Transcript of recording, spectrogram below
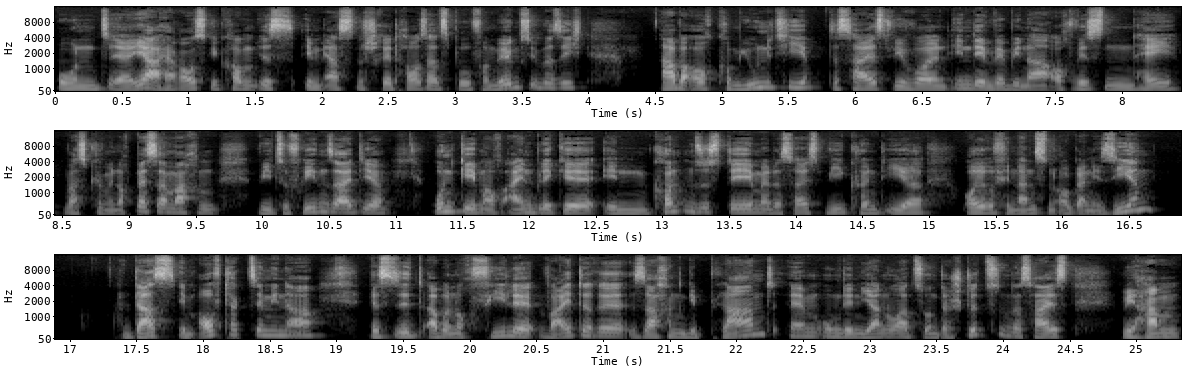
Und äh, ja, herausgekommen ist im ersten Schritt Haushaltsbuch Vermögensübersicht aber auch Community. Das heißt, wir wollen in dem Webinar auch wissen, hey, was können wir noch besser machen? Wie zufrieden seid ihr? Und geben auch Einblicke in Kontensysteme. Das heißt, wie könnt ihr eure Finanzen organisieren? Das im Auftaktseminar. Es sind aber noch viele weitere Sachen geplant, ähm, um den Januar zu unterstützen. Das heißt, wir haben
